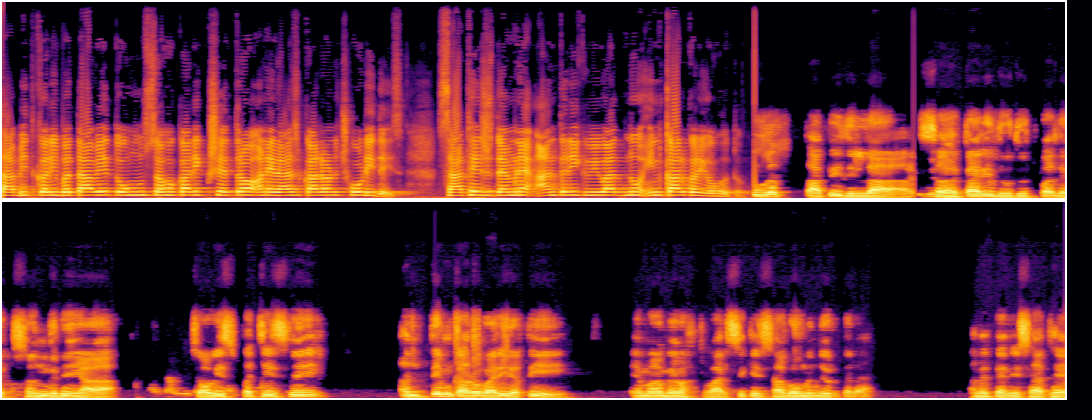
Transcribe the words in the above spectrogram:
સાબિત કરી બતાવે તો હું સહકારી ક્ષેત્ર અને રાજકારણ છોડી દઈશ. સાથે જ તેમણે આંતરિક વિવાદનો ઇનકાર કર્યો હતો. સુરત તાપી જિલ્લા સહકારી દૂધ ઉત્પાદક સંઘની આ ચોવીસ પચીસની અંતિમ કારોબારી હતી. એમાં મેં વાર્ષિક હિસાબો મંજૂર કર્યા અને તેની સાથે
